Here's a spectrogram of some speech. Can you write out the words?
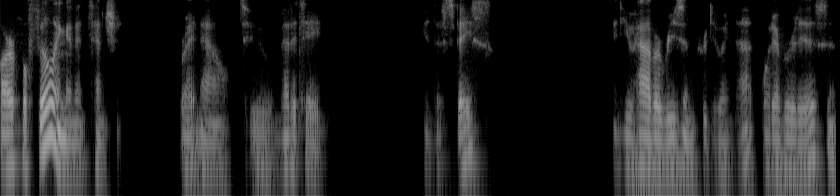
are fulfilling an intention right now to meditate in this space. And you have a reason for doing that, whatever it is. And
